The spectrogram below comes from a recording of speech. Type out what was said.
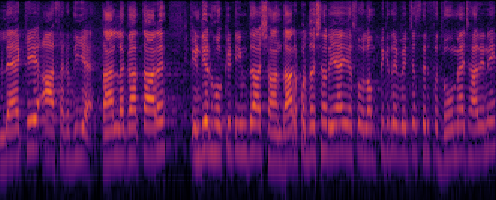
ਲੈ ਕੇ ਆ ਸਕਦੀ ਹੈ। ਤਾਂ ਲਗਾਤਾਰ ਇੰਡੀਅਨ ਹਾਕੀ ਟੀਮ ਦਾ ਸ਼ਾਨਦਾਰ ਪ੍ਰਦਰਸ਼ਨ ਰਿਹਾ ਇਸ 올림픽 ਦੇ ਵਿੱਚ ਸਿਰਫ ਦੋ ਮੈਚ ਹਾਰੇ ਨੇ।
